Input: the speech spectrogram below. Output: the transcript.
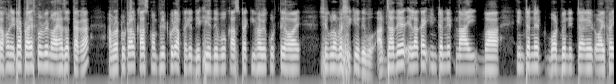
তখন এটার প্রাইস পড়বে নয় হাজার টাকা। আমরা টোটাল কাজ কমপ্লিট করে আপনাকে দেখিয়ে দেব কাজটা কীভাবে করতে হয়, সেগুলো আমরা শিখিয়ে দেব। আর যাদের এলাকায় ইন্টারনেট নাই বা ইন্টারনেট ব্রডব্যান্ড ইন্টারনেট ওয়াইফাই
